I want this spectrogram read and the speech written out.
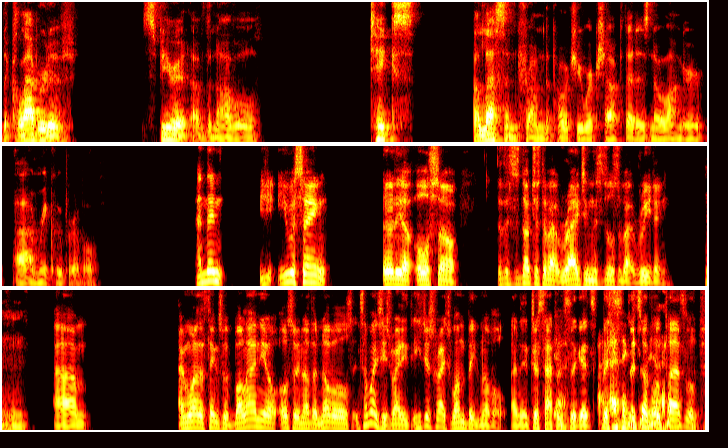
the collaborative spirit of the novel takes a lesson from the poetry workshop that is no longer um, recuperable. And then you, you were saying earlier also that this is not just about writing, this is also about reading. Mm -hmm. um, and one of the things with Bolaño, also in other novels, in some ways he's writing, he just writes one big novel, and it just happens yeah, to get split, so, up yeah. parcel.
